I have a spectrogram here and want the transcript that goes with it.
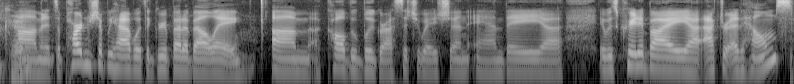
Okay. Um, and it's a partnership we have with a group out of LA um, called the Bluegrass Situation. And they uh, it was created by uh, actor Ed Helms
